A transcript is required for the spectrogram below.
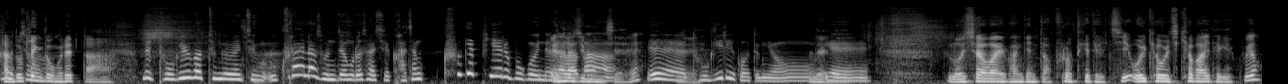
단독 그렇죠. 행동을 했다. 근데 독일 같은 경우에는 지금 우크라이나 전쟁으로 사실 가장 크게 피해를 보고 있는 나라가 문제. 예, 네. 독일이거든요. 네네. 예. 러시아와의 관계는 또 앞으로 어떻게 될지 올 겨울 지켜봐야 되겠고요.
